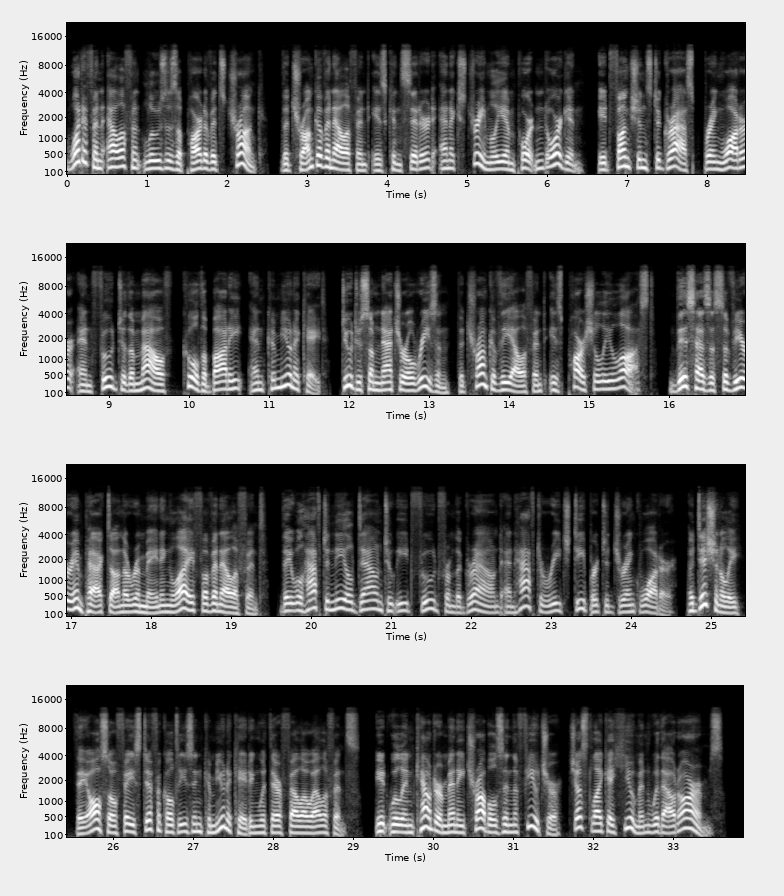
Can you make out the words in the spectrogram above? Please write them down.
What if an elephant loses a part of its trunk? The trunk of an elephant is considered an extremely important organ. It functions to grasp, bring water and food to the mouth, cool the body, and communicate. Due to some natural reason, the trunk of the elephant is partially lost. This has a severe impact on the remaining life of an elephant. They will have to kneel down to eat food from the ground and have to reach deeper to drink water. Additionally, they also face difficulties in communicating with their fellow elephants. It will encounter many troubles in the future, just like a human without arms.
